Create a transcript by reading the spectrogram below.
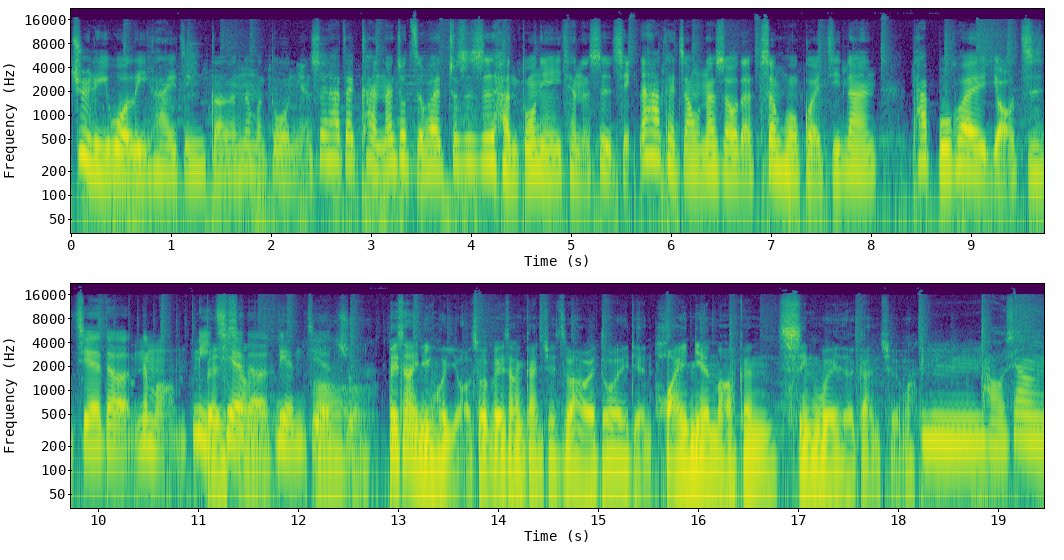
距离我离开已经隔了那么多年，所以他在看，那就只会就是是很多年以前的事情。那他可以知道我那时候的生活轨迹，但他不会有直接的那么密切的连接住。哦悲伤一定会有啊，除了悲伤感觉之外，还会多了一点怀念嘛，跟欣慰的感觉嘛。嗯，好像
